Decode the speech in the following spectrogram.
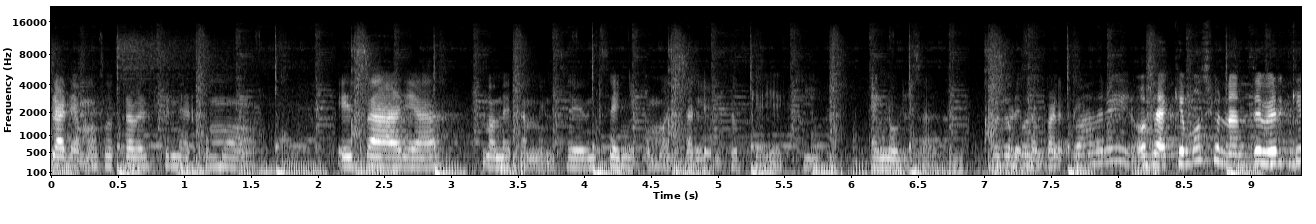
planeamos otra vez tener como esa área donde también se enseñe como el talento que hay aquí en ULSA. Oiga, por pues, esa parte. padre. O sea, qué emocionante ver que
